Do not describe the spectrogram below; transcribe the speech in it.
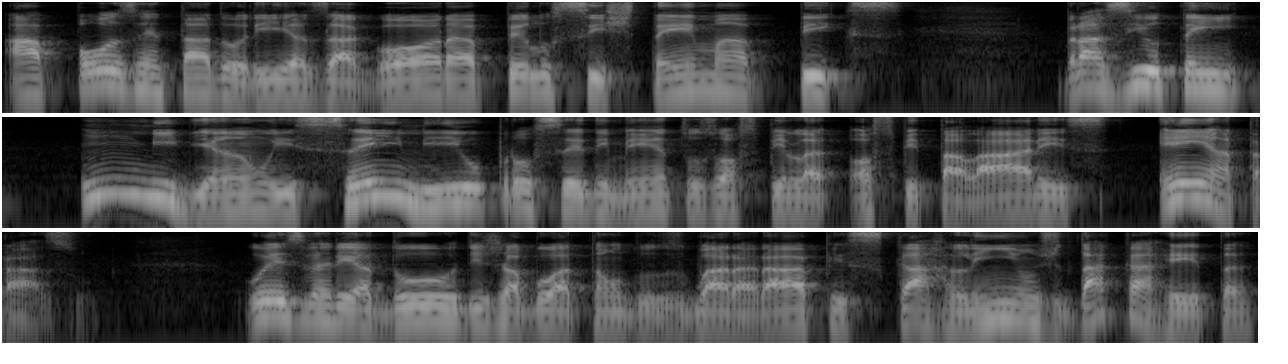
aposentadorias agora pelo sistema Pix. Brasil tem 1 milhão e 100 mil procedimentos hospitalares em atraso. O ex-vereador de Jaboatão dos Guararapes, Carlinhos da Carreta,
